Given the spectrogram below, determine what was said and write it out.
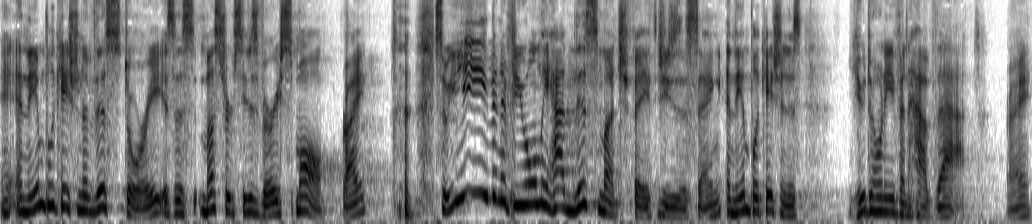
And the implication of this story is this mustard seed is very small, right? so even if you only had this much faith, Jesus is saying, and the implication is you don't even have that, right?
